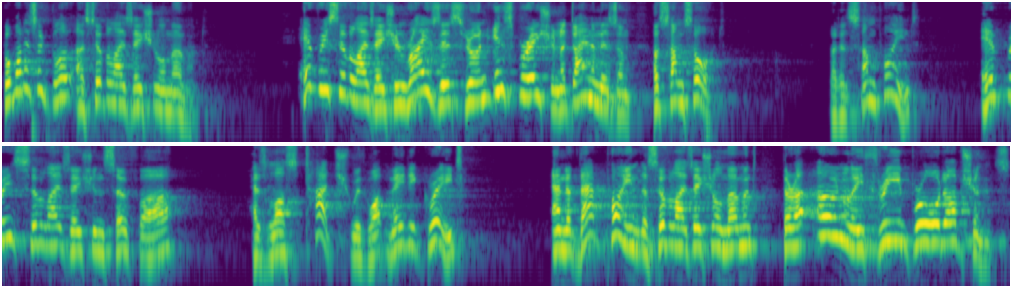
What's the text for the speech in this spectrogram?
But what is a, glo- a civilizational moment? Every civilization rises through an inspiration, a dynamism of some sort. But at some point, every civilization so far has lost touch with what made it great. And at that point, the civilizational moment, there are only three broad options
